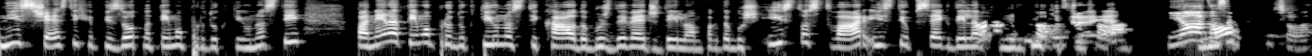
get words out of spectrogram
niz šestih epizod na temo produktivnosti, pa ne na temo produktivnosti, kao, da boš zdaj več delal, ampak da boš isto stvar, isti obseg poslušala. Ja, to No. sem poslušala.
